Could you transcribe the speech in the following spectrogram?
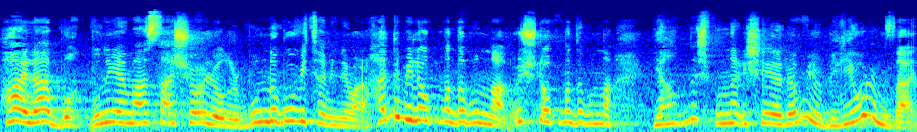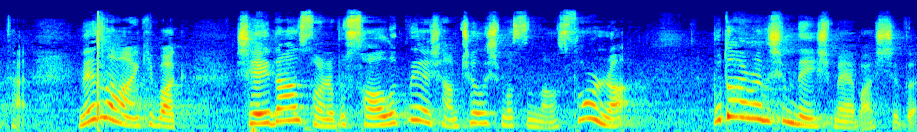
Hala bak bunu yemezsen şöyle olur. Bunda bu vitamini var. Hadi bir lokma da bundan, üç lokma da bundan. Yanlış bunlar işe yaramıyor biliyorum zaten. Ne zaman ki bak şeyden sonra bu sağlıklı yaşam çalışmasından sonra bu davranışım değişmeye başladı.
